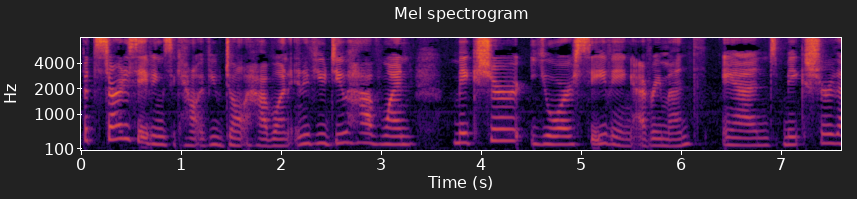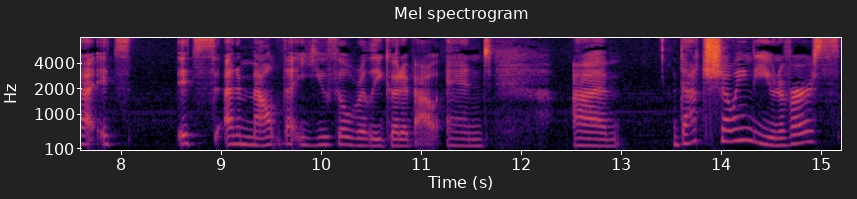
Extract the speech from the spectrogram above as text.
But start a savings account if you don't have one. And if you do have one, make sure you're saving every month and make sure that it's it's an amount that you feel really good about and um, that's showing the universe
